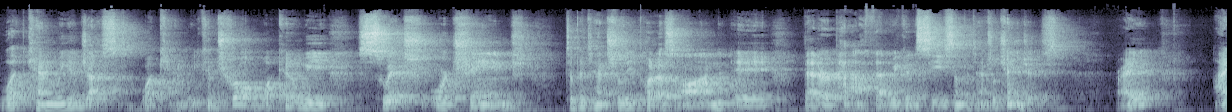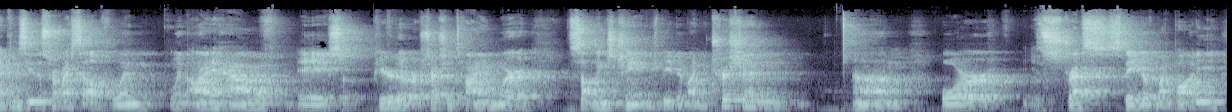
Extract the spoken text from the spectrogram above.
What can we adjust? What can we control? What can we switch or change to potentially put us on a better path that we can see some potential changes? Right? I can see this for myself when when I have a period or stretch of time where something's changed, be it my nutrition um, or stress state of my body,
